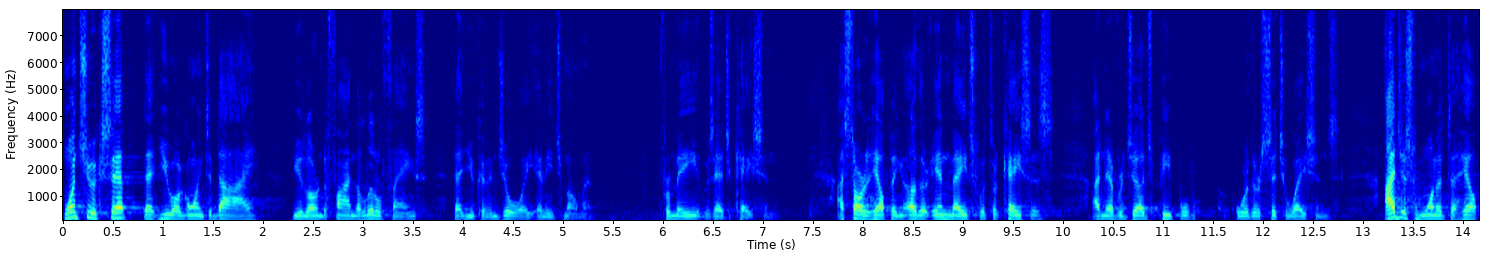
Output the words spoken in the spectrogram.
Once you accept that you are going to die, you learn to find the little things that you can enjoy in each moment. For me, it was education. I started helping other inmates with their cases. I never judged people or their situations. I just wanted to help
